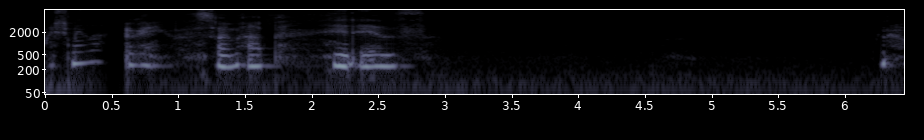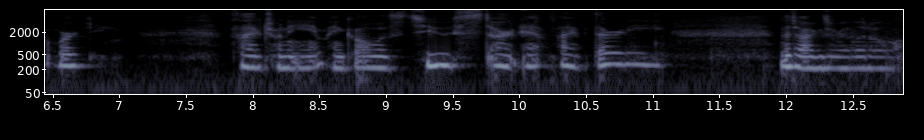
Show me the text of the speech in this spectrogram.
wish me luck. Okay, so I'm up. It is not working. 5.28, my goal was to start at 5.30. The dogs were a little,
